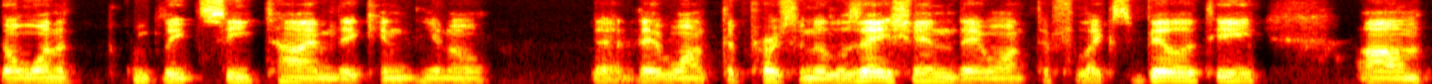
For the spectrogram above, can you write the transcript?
don't want to complete seat time. They can, you know, they want the personalization, they want the flexibility, um,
